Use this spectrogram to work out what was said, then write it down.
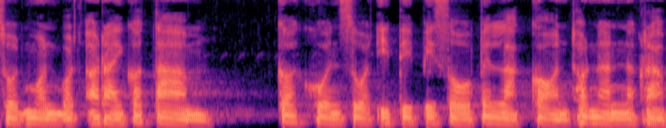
สวดมนต์บทอะไรก็ตาม ก็ควรสวดอิติปิโสเป็นหลักก่อนเท่านั้นนะครับ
